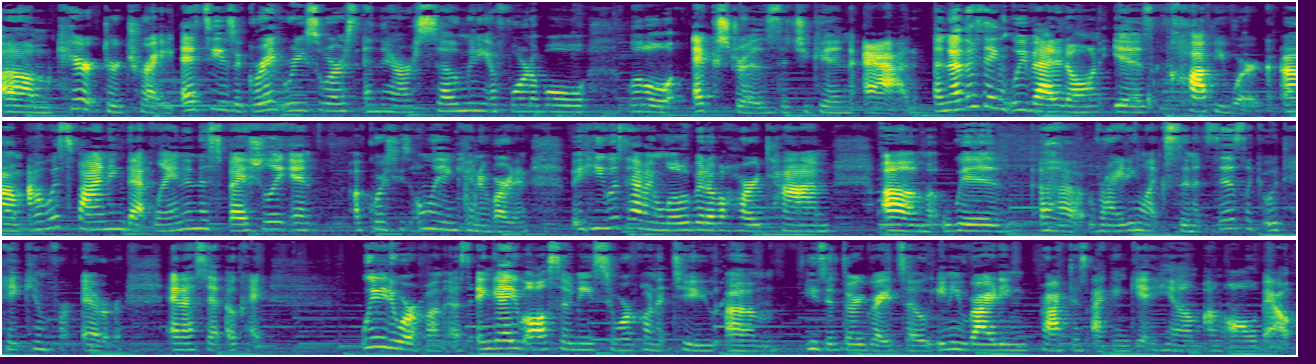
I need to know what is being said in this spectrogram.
um, character trait. Etsy is a great resource and there are so many affordable little extras that you can add. Another thing we've added on is copy work. Um, I was finding that Landon especially, and of course, he's only in kindergarten, but he was having a little bit of a hard time um, with uh, writing like sentences. Like it would take him forever. And I said, okay, we need to work on this. And Gabe also needs to work on it too. Um, he's in third grade, so any writing practice I can get him, I'm all about.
